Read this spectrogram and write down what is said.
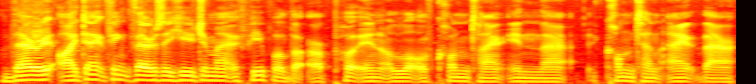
there I don't think there's a huge amount of people that are putting a lot of content in there content out there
